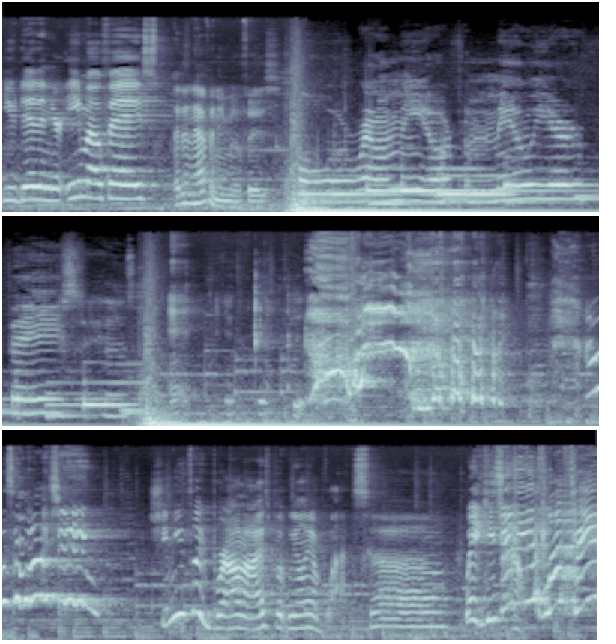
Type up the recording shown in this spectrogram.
You did in your emo phase. I didn't have an emo face. Around me are familiar faces. I wasn't watching. She needs like brown eyes, but we only have black. So wait, he's using his left hand.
